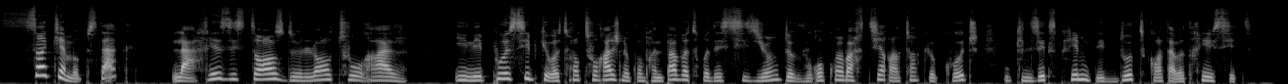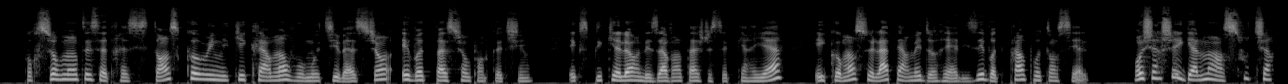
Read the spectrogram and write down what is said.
Cinquième obstacle, la résistance de l'entourage. Il est possible que votre entourage ne comprenne pas votre décision de vous reconvertir en tant que coach ou qu'ils expriment des doutes quant à votre réussite. Pour surmonter cette résistance, communiquez clairement vos motivations et votre passion pour le coaching. Expliquez-leur les avantages de cette carrière et comment cela permet de réaliser votre plein potentiel. Recherchez également un soutien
